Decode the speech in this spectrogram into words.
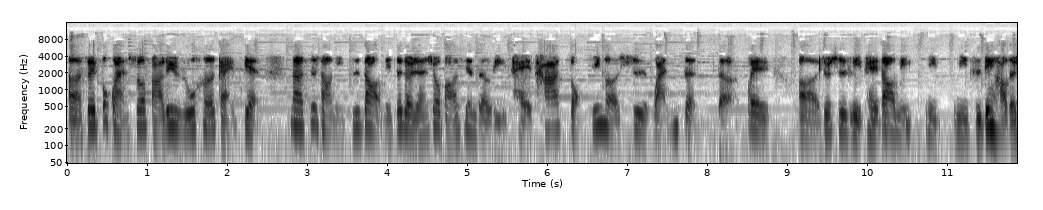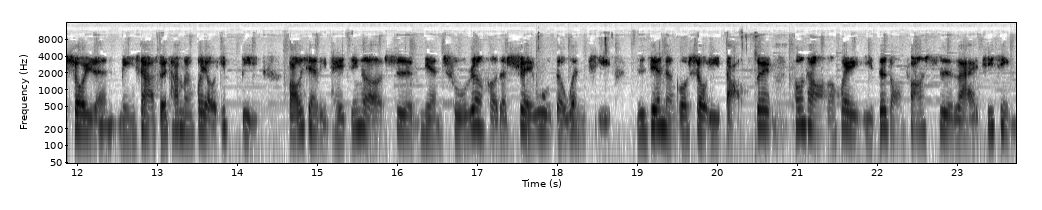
呃，所以不管说法律如何改变，那至少你知道你这个人寿保险的理赔，它总金额是完整的，会呃就是理赔到你你你指定好的受益人名下，所以他们会有一笔。保险理赔金额是免除任何的税务的问题，直接能够受益到，所以通常我们会以这种方式来提醒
